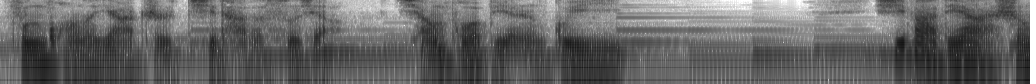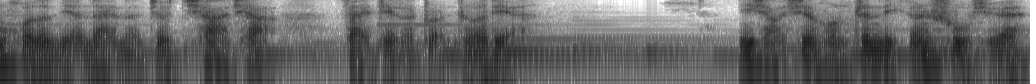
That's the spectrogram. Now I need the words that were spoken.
疯狂地压制其他的思想，强迫别人皈依。西帕迪亚生活的年代呢，就恰恰在这个转折点。你想信奉真理跟数学？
